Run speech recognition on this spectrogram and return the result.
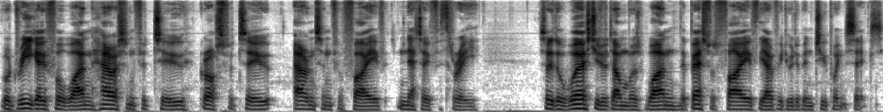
Rodrigo for one, Harrison for two, Gross for two, Aaronson for five, Neto for three. So the worst you'd have done was one, the best was five, the average would have been 2.6.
